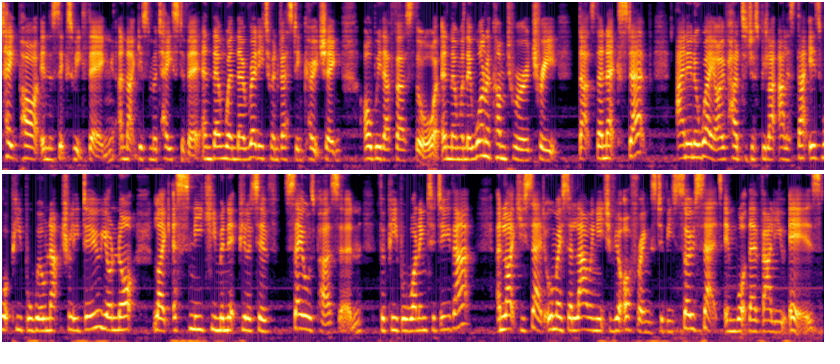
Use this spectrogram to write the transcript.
take part in the 6 week thing and that gives them a taste of it and then when they're ready to invest in coaching, I'll be their first thought and then when they want to come to a retreat, that's their next step. And in a way, I've had to just be like, Alice, that is what people will naturally do. You're not like a sneaky, manipulative salesperson for people wanting to do that. And like you said, almost allowing each of your offerings to be so set in what their value is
